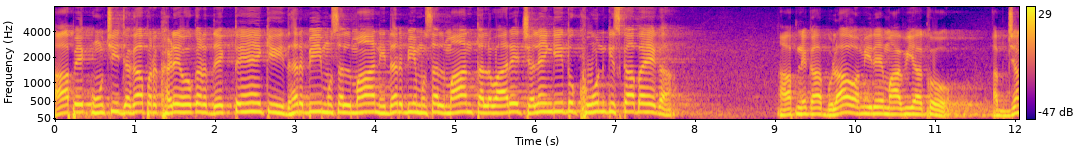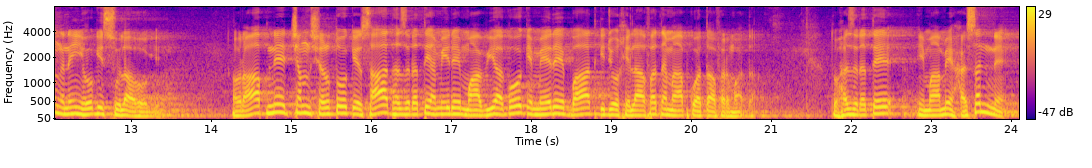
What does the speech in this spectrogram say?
आप एक ऊँची जगह पर खड़े होकर देखते हैं कि इधर भी मुसलमान, इधर भी मुसलमान, तलवारें चलेंगी तो खून किसका बहेगा? आपने कहा, बुलाओ अमीर माविया को, अब जंग नहीं होगी, सुलह होगी। और आपने चंद शर्तों के साथ हज़रत अमीर माविया को कि मेरे बाद की जो खिलाफत है, मैं आपको अता फरमाता। तो हज़रत इमाम हसन ने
